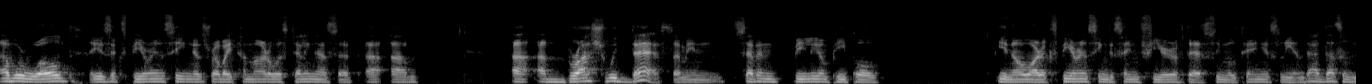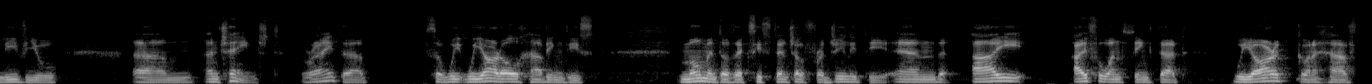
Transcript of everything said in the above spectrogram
our world is experiencing, as Rabbi Tamar was telling us, a, a, a, a, brush with death. I mean, 7 billion people, you know, are experiencing the same fear of death simultaneously, and that doesn't leave you um, unchanged, right? Uh, so we, we are all having this moment of existential fragility. And I, I for one think that we are going to have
